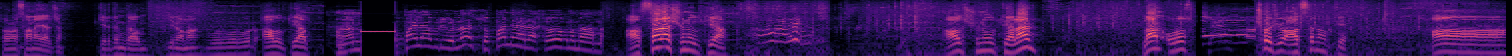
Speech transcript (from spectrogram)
Sonra sana geleceğim. Girdim kaldım. Gir ona. Vur vur vur. Al ultiyi al. Anan sopayla vuruyor lan. Sopa ne alaka oğlum ama. Alsana şunu ultiye. Al şunu ultiye lan. Lan oros çocuğu alsana ultiye. Aa,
